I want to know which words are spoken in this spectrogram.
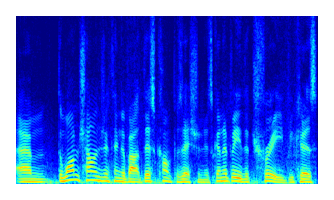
Um, the one challenging thing about this composition is going to be the tree because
